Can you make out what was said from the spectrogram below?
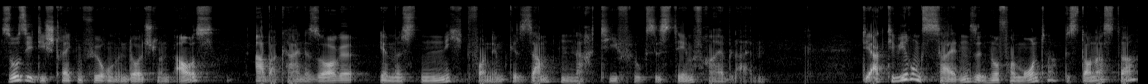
So sieht die Streckenführung in Deutschland aus, aber keine Sorge, ihr müsst nicht von dem gesamten Nachttiefflugsystem frei bleiben. Die Aktivierungszeiten sind nur von Montag bis Donnerstag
